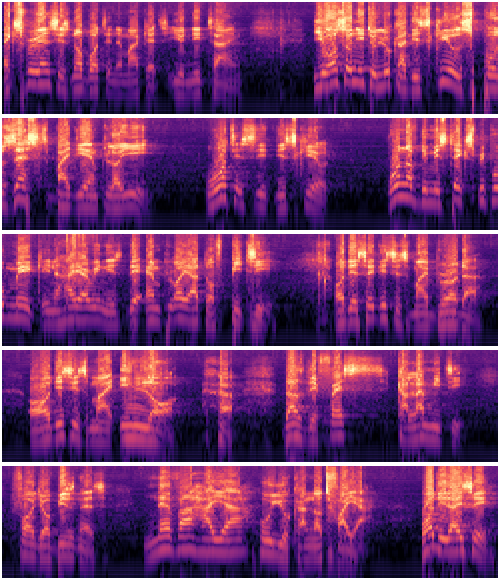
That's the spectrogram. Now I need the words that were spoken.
Experience is not bought in the market. You need time. You also need to look at the skills possessed by the employee. What is the, the skill? One of the mistakes people make in hiring is they employ out of pity. Or they say, this is my brother. Or this is my in-law. That's the first calamity for your business. Never hire who you cannot fire. What did I say?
